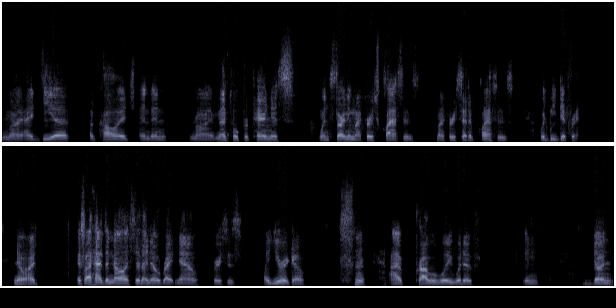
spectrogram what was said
my idea of college and then my mental preparedness when starting my first classes, my first set of classes would be different. You know, I if I had the knowledge that I know right now versus a year ago, I probably would have been done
